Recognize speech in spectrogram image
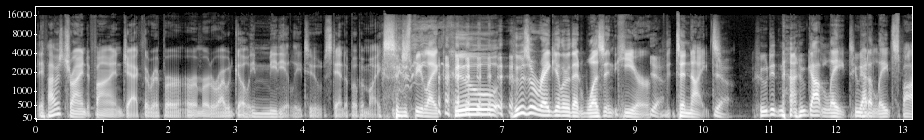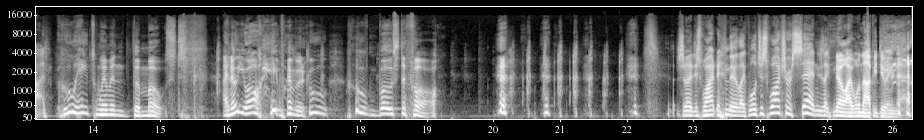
If I was trying to find Jack the Ripper or a murderer, I would go immediately to stand-up open mics and just be like, "Who, who's a regular that wasn't here Yeah. tonight? yeah. Who did not? Who got late? Who had a late spot? Who hates women the most? I know you all hate women. Who? Who most of all? Should I just watch? And they're like, "Well, just watch our set." And he's like, "No, I will not be doing that.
